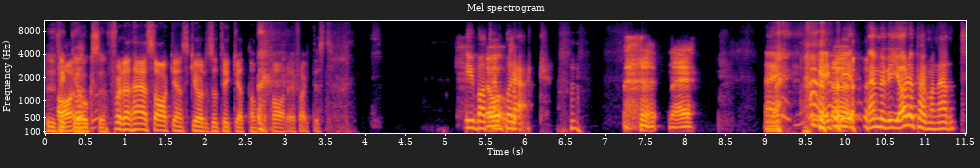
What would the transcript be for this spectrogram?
Det tycker jag också. För den här sakens skull så tycker jag att de får ta det faktiskt. Det är ju bara Ja, för- temporärt. Nej, Nej. Okej, vi, nej, men vi gör det permanent.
